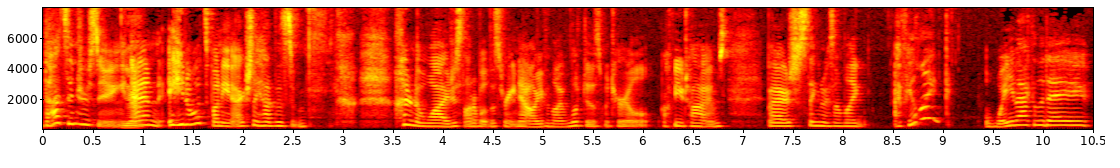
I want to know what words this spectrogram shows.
That's interesting. Yeah. And you know what's funny? I actually had this. I don't know why. I just thought about this right now, even though I've looked at this material a few times. But I was just thinking to myself, like, I feel like way back in the day,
